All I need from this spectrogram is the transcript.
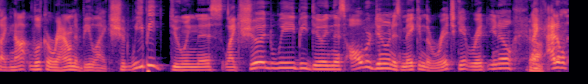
like not look around and be like, should we be doing this? Like, should we be doing this? All we're doing is making the rich get rich. You know, like I don't.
